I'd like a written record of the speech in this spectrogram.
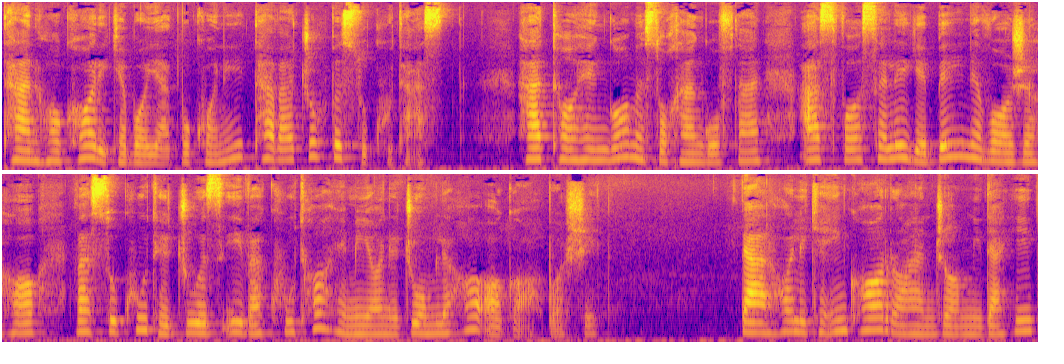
تنها کاری که باید بکنید توجه به سکوت است. حتی هنگام سخن گفتن از فاصله بین واژه ها و سکوت جزئی و کوتاه میان جمله ها آگاه باشید. در حالی که این کار را انجام می دهید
